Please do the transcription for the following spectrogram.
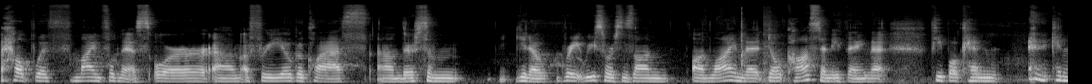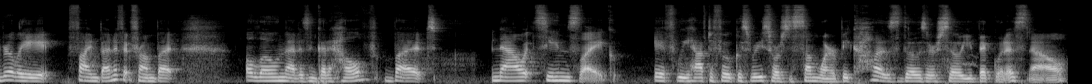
help with mindfulness or um, a free yoga class. Um, there's some, you know, great resources on online that don't cost anything that people can can really find benefit from. But alone, that isn't going to help. But now it seems like if we have to focus resources somewhere because those are so ubiquitous now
